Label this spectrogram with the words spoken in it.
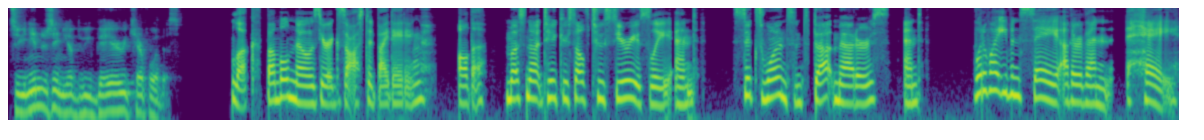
So you need to understand you have to be very careful with this. Look, Bumble knows you're exhausted by dating. All the must not take yourself too seriously and 6 1 since that matters. And what do I even say other than hey?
